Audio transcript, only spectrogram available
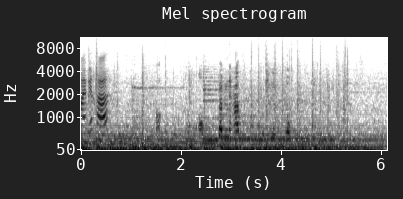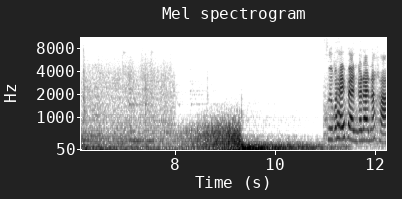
ไม้ไหมคะ อ๋ออ๋อแป๊บนึงนะครับพอดีเงินผมตก ซื้อไปให้แฟนก็ได้นะคะ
